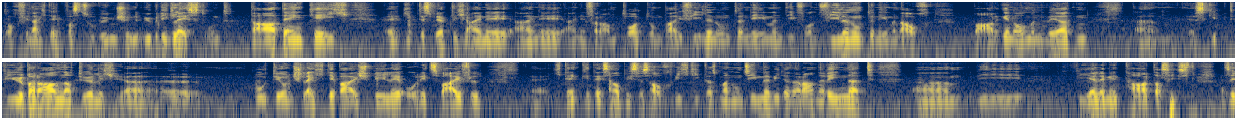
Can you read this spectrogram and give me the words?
doch vielleicht etwas zu wünschen übrig lässt. Und da denke ich, äh, gibt es wirklich eine, eine, eine Verantwortung bei vielen Unternehmen, die von vielen Unternehmen auch wahrgenommen werden. Ähm, es gibt wie überall natürlich äh, gute und schlechte Beispiele, ohne Zweifel. Äh, ich denke, deshalb ist es auch wichtig, dass man uns immer wieder daran erinnert, ähm, wie, wie elementar das ist. Also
